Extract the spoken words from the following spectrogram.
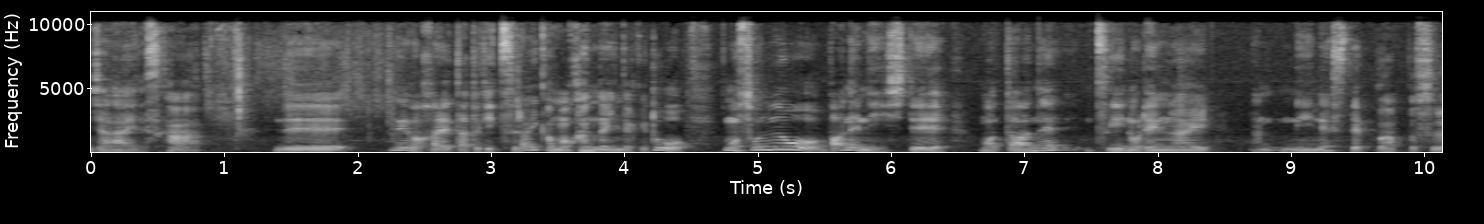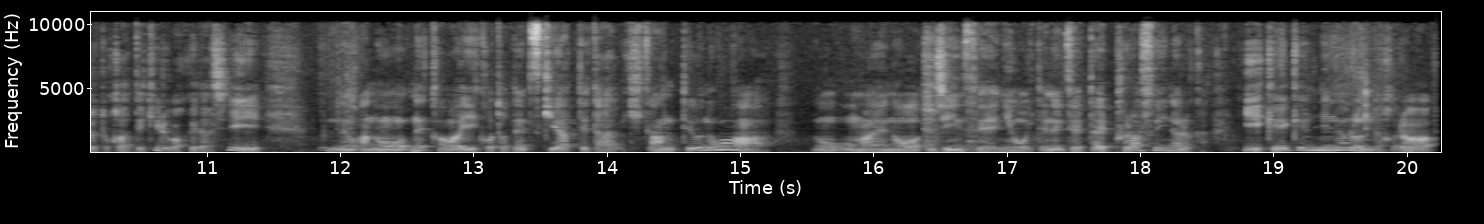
じゃないですか。でね、別れた時辛いかも分かんないんだけどもうそれをバネにしてまたね次の恋愛にねステップアップするとかできるわけだしあのね可愛い子とね付き合ってた期間っていうのはお前の人生においてね絶対プラスになるかいい経験になるんだからあ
